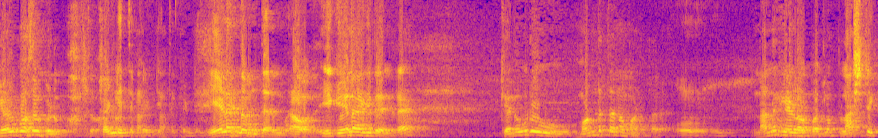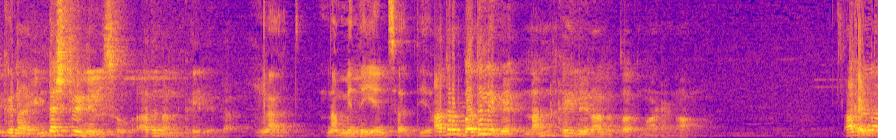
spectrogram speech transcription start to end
ಕೇಳ್ಬೋದು ಬಿಡ್ಬೋದು. ಖಂಡಿತ ಖಂಡಿತ ಖಂಡಿತ. ಹೇಳದ್ ನಮ್ಮ ಧರ್ಮ. ಹೌದು ಈಗ ಏನಾಗಿದೆ ಅಂದ್ರೆ ಕೆಲವರು ಮೊಂಡತನ ಮಾಡ್ತಾರೆ. ನನಗೆ ಹೇಳೋ ಬದಲು ಪ್ಲಾಸ್ಟಿಕ್ನ ಇಂಡಸ್ಟ್ರಿ ನಿಲ್ಲಿಸು ಅದು ನನ್ನ ಕೈಲಿಲ್ಲ. ನಮ್ಮಿಂದ ಏನು ಸಾಧ್ಯ? ಅದ್ರ ಬದಲಿಗೆ ನನ್ನ ಕೈಲಿ ಏನಾಗುತ್ತೋ ಅದು ಮಾಡೋಣ. ಅದನ್ನ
